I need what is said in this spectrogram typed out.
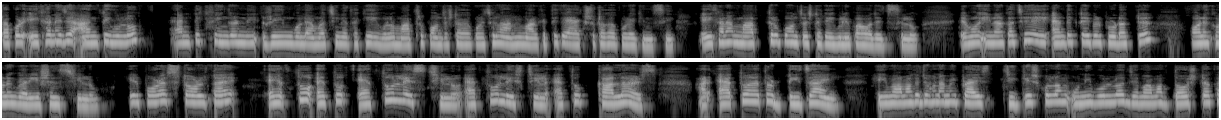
তারপর এখানে যে আংটিগুলো অ্যান্টিক ফিঙ্গার রিং বলে আমরা চিনে থাকি, এগুলো মাত্র পঞ্চাশ টাকা করেছিল, আমি মার্কেট থেকে একশো টাকা করে কিনছি। এইখানে মাত্র পঞ্চাশ টাকা এগুলি পাওয়া যাচ্ছিল এবং এনার কাছে এই অ্যান্টিক টাইপের প্রোডাক্টের অনেক অনেক ভ্যারিয়েশন ছিল। এরপরের স্টলটায় এত এত এত লেস ছিল, এত লেস ছিল, এত কালার্স আর এত এত ডিজাইন। এই মামাকে যখন আমি প্রাইস জিজ্ঞেস করলাম, উনি বলল যে মামা দশ টাকা,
